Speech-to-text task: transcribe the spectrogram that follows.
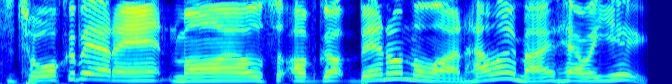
To talk about Ant Miles, I've got Ben on the line. Hello, mate. How are you?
